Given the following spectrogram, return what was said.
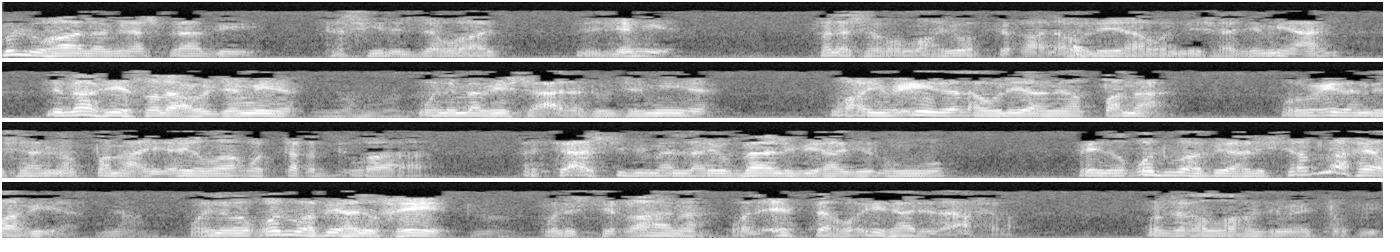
كل هذا من أسباب تسهيل الزواج للجميع. فنسأل الله يوفق الأولياء والنساء جميعا لما فيه صلاح الجميع ولما فيه سعادة الجميع وأن يعيد الأولياء من الطمع ويعيد النساء من الطمع أيضا والتأسي بمن لا يبالي بهذه الأمور فإن القدوة بأهل الشر لا خير فيها نعم. وإنما القدوة بأهل الخير نعم. والاستقامة والعفة وإيثار الآخرة رزق الله الجميع التوفيق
